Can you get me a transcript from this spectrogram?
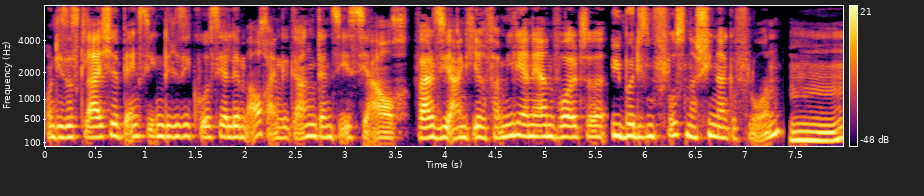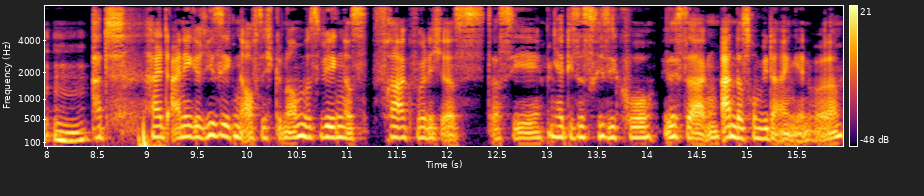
Und dieses gleiche beängstigende Risiko ist ja Lim auch eingegangen, denn sie ist ja auch, weil sie eigentlich ihre Familie ernähren wollte, über diesen Fluss nach China geflohen. Mhm, mhm. Hat halt einige Risiken auf sich genommen, weswegen es fragwürdig ist, dass sie ja dieses Risiko, wie soll ich sagen, andersrum wieder eingehen würde.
